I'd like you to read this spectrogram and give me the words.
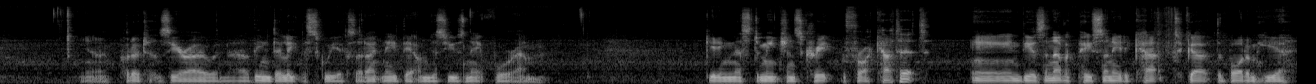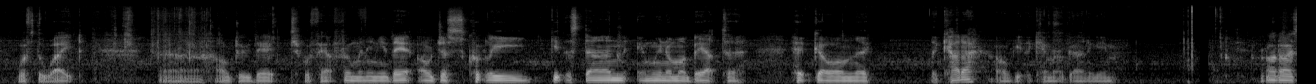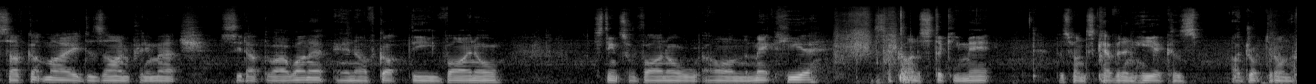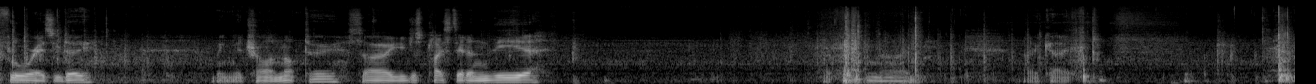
you know, put it at zero, and uh, then delete the square because I don't need that. I'm just using that for um, getting this dimensions correct before I cut it. And there's another piece I need to cut to go at the bottom here with the weight. Uh, I'll do that without filming any of that. I'll just quickly get this done and when I'm about to hit go on the, the cutter, I'll get the camera going again. Righto, so I've got my design pretty much set up the way I want it and I've got the vinyl, stencil vinyl on the mat here. It's a kind of sticky mat. This one's covered in here because I dropped it on the floor as you do when you're trying not to. So you just place that in there. No. Okay.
